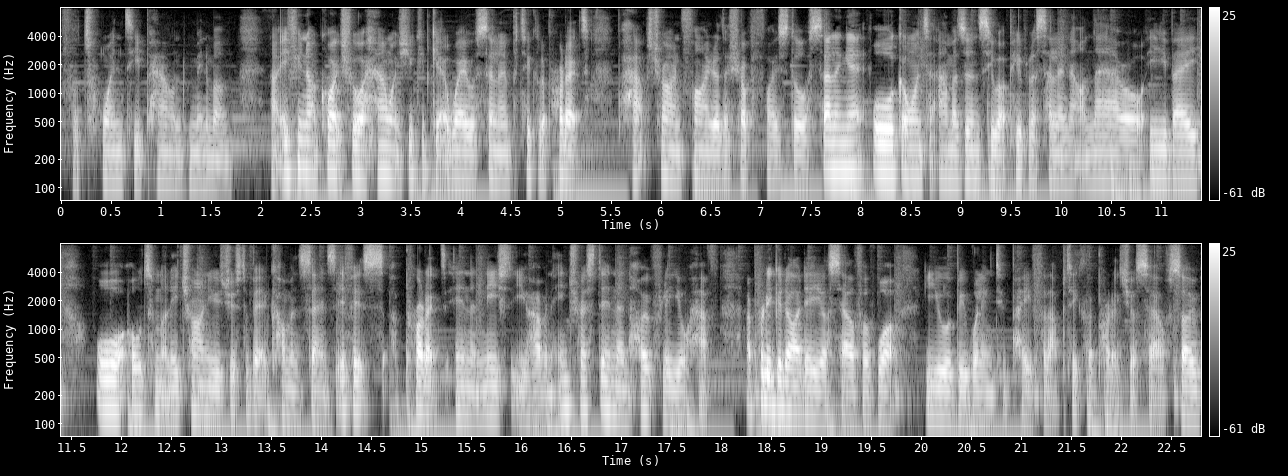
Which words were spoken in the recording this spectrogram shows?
for 20 pound minimum. Now, if you're not quite sure how much you could get away with selling a particular product, perhaps try and find other Shopify stores selling it or go onto Amazon, see what people are selling it on there or eBay or ultimately try and use just a bit of common sense. If it's a product in a niche that you have an interest in, then hopefully you'll have a pretty good idea yourself of what you would be willing to pay for that particular product yourself. So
